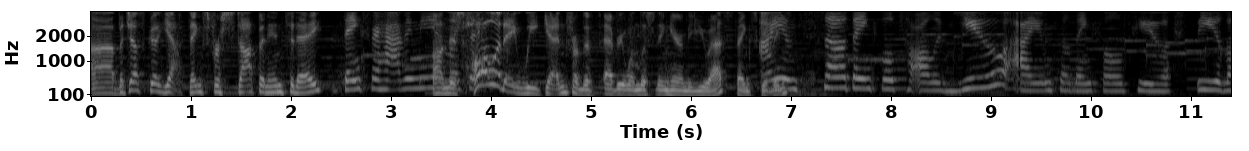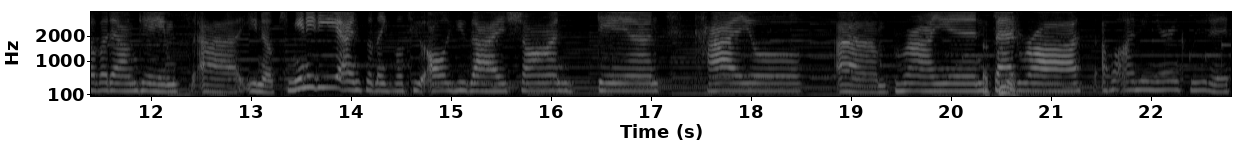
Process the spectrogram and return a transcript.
Uh, but Jessica, yeah, thanks for stopping in today Thanks for having me. on this like holiday weekend for the everyone listening here in the US. Thanksgiving. I am so thankful to all of you. I am so thankful to the Level Down Games, uh, you know, community. I'm so thankful to all of you guys, Sean, Dan, Kyle, um, Brian, That's. Bedroth. Oh, well, I mean, you're included.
